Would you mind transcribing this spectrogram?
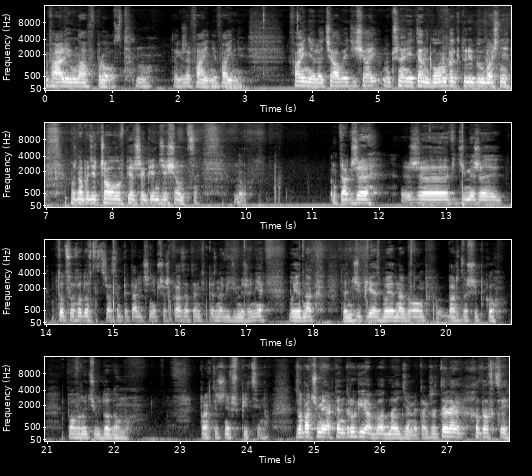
walił na wprost. No, także fajnie, fajnie. Fajnie leciały dzisiaj, no przynajmniej ten gołąbek, który był właśnie, można powiedzieć, czołowo w pierwszej pięćdziesiątce. No. Także, że widzimy, że to co hodowcy z czasem pytali, czy nie przeszkadza ten typez, no widzimy, że nie, bo jednak ten GPS, bo jednak gołąb bardzo szybko powrócił do domu. Praktycznie w szpicy. No. Zobaczymy jak ten drugi, jak go odnajdziemy. Także tyle hodowcy.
